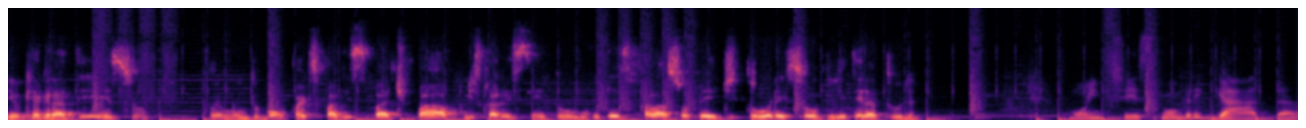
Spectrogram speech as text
Eu que agradeço. Foi muito bom participar desse bate-papo, esclarecer dúvidas, falar sobre a editora e sobre literatura. Muitíssimo obrigada.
